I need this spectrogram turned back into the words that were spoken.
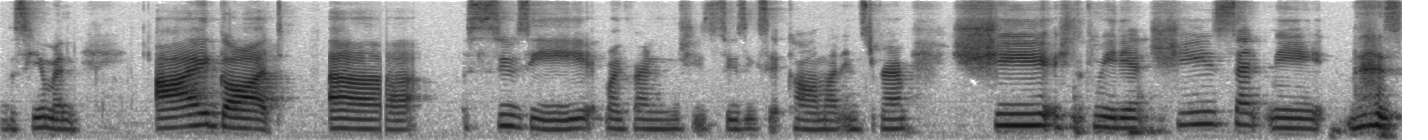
this human. I got uh Susie, my friend, she's Susie Sitcom on Instagram. She she's a comedian. She sent me this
